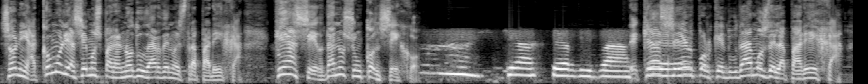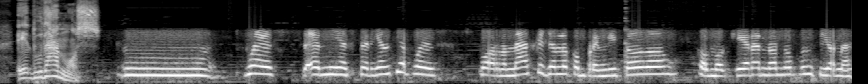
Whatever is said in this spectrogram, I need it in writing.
Sonia, ¿cómo le hacemos para no dudar de nuestra pareja? ¿Qué hacer? Danos un consejo. ¿Qué hacer, diva? Eh, ¿Qué hacer porque dudamos de la pareja? Eh, dudamos. Mm, pues, en mi experiencia, pues, por más que yo lo comprendí todo, como quiera, no, no funciona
